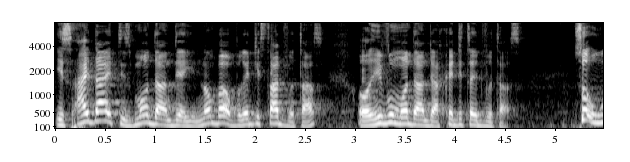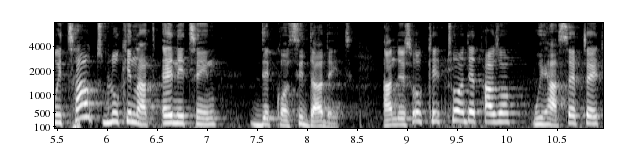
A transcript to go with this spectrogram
is either it is more than the number of registered voters or even more than the accredited voters. So without looking at anything, they considered it. And they said, okay, 200,000, we accepted,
